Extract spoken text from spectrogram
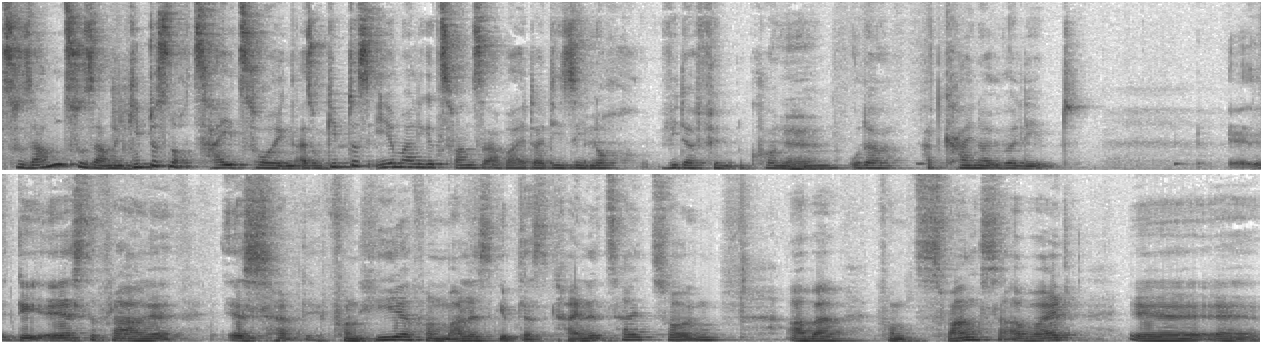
zusammenzusammeln? Gibt es noch Zeitzeugen? Also gibt es ehemalige Zwangsarbeiter, die Sie noch wiederfinden konnten? Ja. Oder hat keiner überlebt? Die erste Frage, es hat von hier, von Malles gibt es keine Zeitzeugen, aber von Zwangsarbeit äh, äh,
